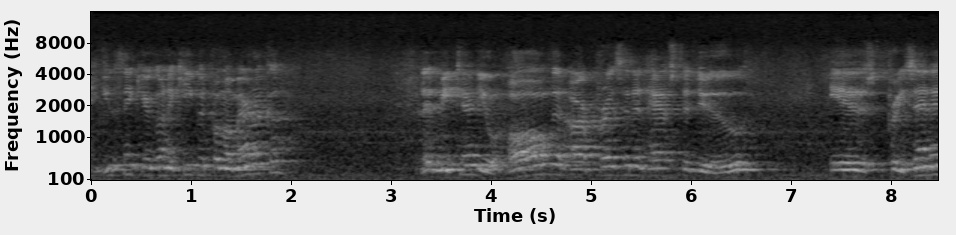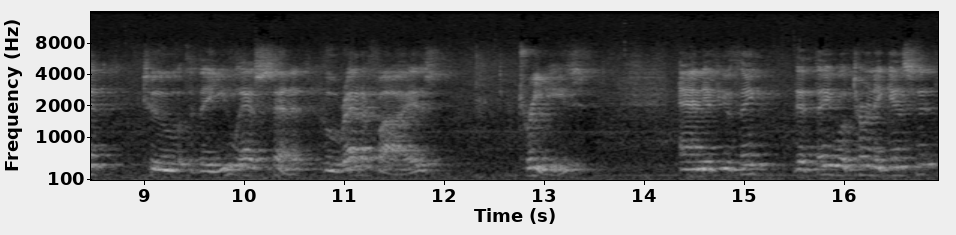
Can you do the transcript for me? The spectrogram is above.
And you think you're going to keep it from America? Let me tell you, all that our president has to do is present it to the U.S. Senate, who ratifies treaties, and if you think that they will turn against it,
